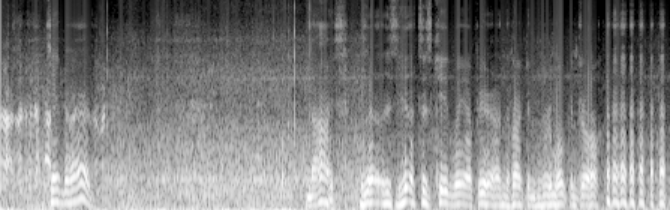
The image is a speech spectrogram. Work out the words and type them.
Oh, look at the Saint Bernard. Nice. Is that, is, yeah, that's his kid way up here on the fucking remote control.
